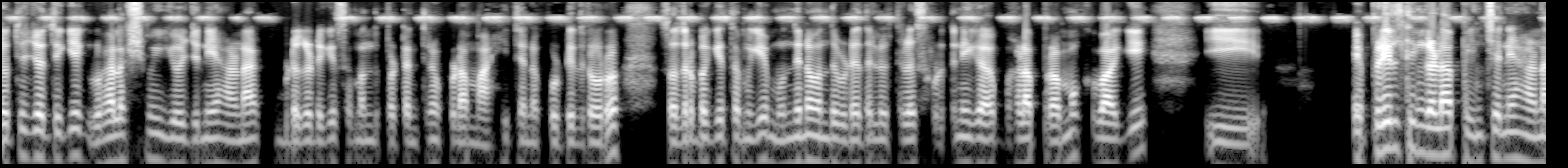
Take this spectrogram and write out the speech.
ಜೊತೆ ಜೊತೆಗೆ ಗೃಹಲಕ್ಷ್ಮಿ ಯೋಜನೆಯ ಹಣ ಬಿಡುಗಡೆಗೆ ಸಂಬಂಧಪಟ್ಟಂತೆ ಕೂಡ ಮಾಹಿತಿಯನ್ನು ಕೊಟ್ಟಿದ್ರು ಅವರು. ಸೊ ಅದರ ಬಗ್ಗೆ ತಮಗೆ ಮುಂದಿನ ಒಂದು ವಿಡಿಯೋದಲ್ಲಿ ತಿಳಿಸ್ಕೊಡ್ತೀನಿ. ಈಗ ಬಹಳ ಪ್ರಮುಖವಾಗಿ ಈ ಏಪ್ರಿಲ್ ತಿಂಗಳ ಪಿಂಚಣಿ ಹಣ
